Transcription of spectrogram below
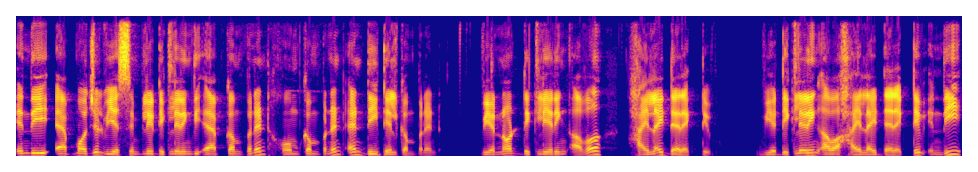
in the app module we are simply declaring the app component home component and detail component. We are not declaring our highlight directive. We are declaring our highlight directive in the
